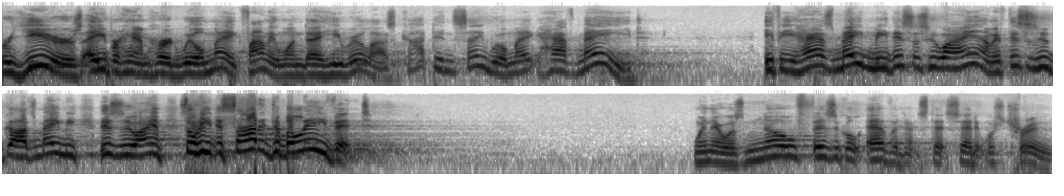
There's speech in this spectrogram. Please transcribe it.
For years, Abraham heard will make. Finally, one day he realized God didn't say will make, have made. If he has made me, this is who I am. If this is who God's made me, this is who I am. So he decided to believe it when there was no physical evidence that said it was true.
